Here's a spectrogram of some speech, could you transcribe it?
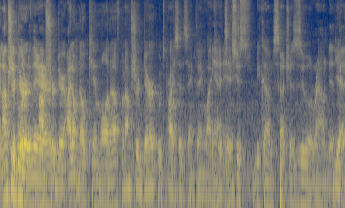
and I'm sure Derek. are there. I'm sure Derek. I don't know Kim well enough, but I'm sure Derek would probably say the same thing. Like yeah, it's, it's, just become such a zoo around it. Yeah.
